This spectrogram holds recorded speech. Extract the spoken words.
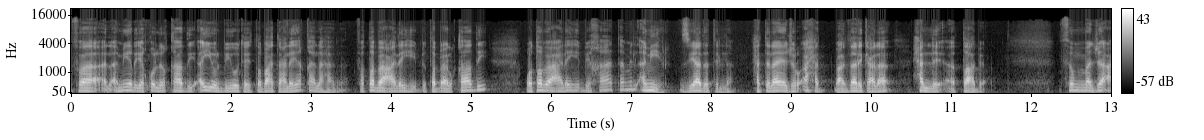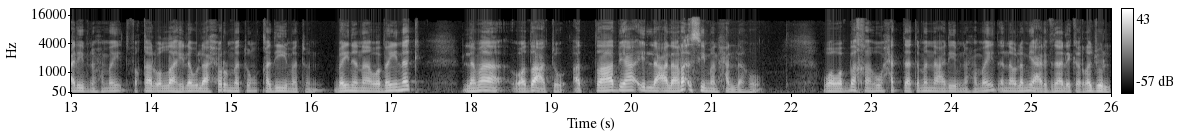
فالأمير يقول للقاضي أي البيوت التي طبعت عليها؟ قال هذا. فطبع عليه بطبع القاضي وطبع عليه بخاتم الأمير زيادة الله حتى لا يجر أحد بعد ذلك على حل الطابع. ثم جاء علي بن حميد فقال والله لولا حرمة قديمة بيننا وبينك لما وضعت الطابع إلا على رأس من حله. ووبخه حتى تمنى علي بن حميد أنه لم يعرف ذلك الرجل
